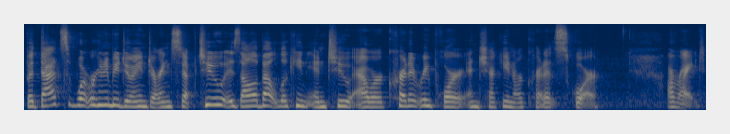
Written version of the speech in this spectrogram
But that's what we're going to be doing during step 2 is all about looking into our credit report and checking our credit score. All right,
